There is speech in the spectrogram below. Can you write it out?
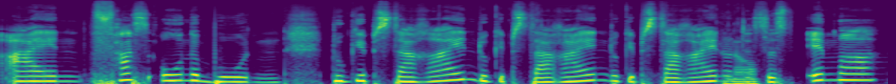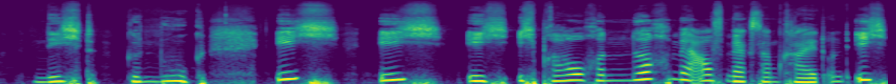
ein Fass ohne Boden. Du gibst da rein, du gibst da rein, du gibst da rein genau. und es ist immer nicht genug. Ich, ich, ich, ich brauche noch mehr Aufmerksamkeit und ich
